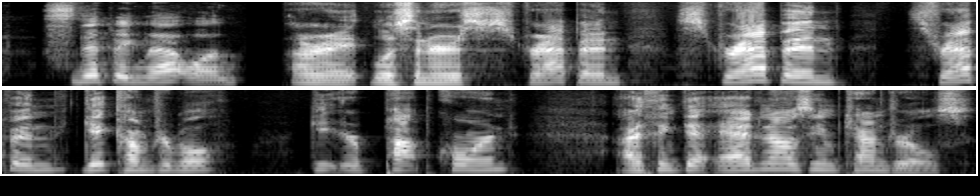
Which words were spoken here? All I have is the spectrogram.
Snipping that one. All right, listeners, strap in, strap in, strap in, get comfortable, get your popcorn. I think that Ad Nauseam Tendrils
